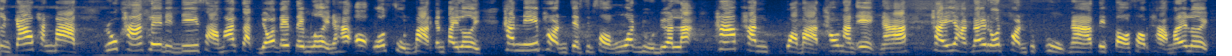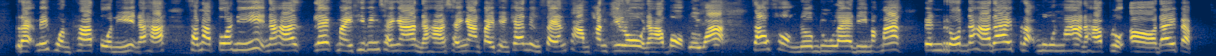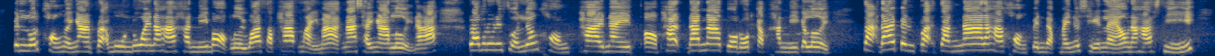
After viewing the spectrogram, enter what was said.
269,000 บาท ลูกค้าเครดิตดีสามารถจัดยอดได้เต็มเลยนะคะ ออกรถศูนย์บาทกันไปเลย คันนี้ผ่อน 72 งวดอยู่เดือนละ 5,000 กว่าบาทเท่านั้นเองนะคะ ใครอยากได้รถผ่อนถูกๆนะติดต่อสอบถามมาได้เลย และไม่ควรพลาดตัวนี้นะคะสำหรับตัวนี้นะคะ เลขไม้ที่วิ่งใช้งานนะคะ ใช้งานไปเพียงแค่ 1 3 0 0 0กิโลนะคะ บอกเลยว่าเจ้าของเดิมดูแลดีมากๆ เป็นรถนะคะได้ประมูลมานะคะปลดเอ่อได้แบบ เป็นรถของหน่วยงานประมูลด้วยนะคะ คันนี้บอกเลยว่าสภาพใหม่มาก น่าใช้งานเลยนะคะ เรามาดูในส่วนเรื่องของภายในเอ่อภาด้านหน้าตัวรถกับคันนี้กันเลย จะได้เป็นกระจังหน้านะคะของเป็นแบบ minor chain แล้วนะคะ สี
